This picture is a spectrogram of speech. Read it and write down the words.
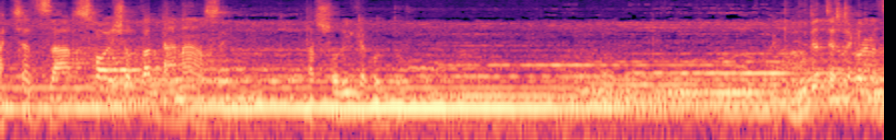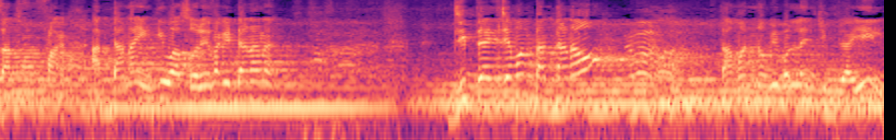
আচ্ছা যার ছয় সপ্তাহ ডানা আছে। তার শরীরটা কত? বুঝার চেষ্টা করেন, যার ফা- আর ডানা ইঙ্কিও আছে, ওরে ফাঁকির ডানা না। জিব্রাইল যেমন, তার ডানাও। তা আমার নবী বললেন, জিব্রাইল,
